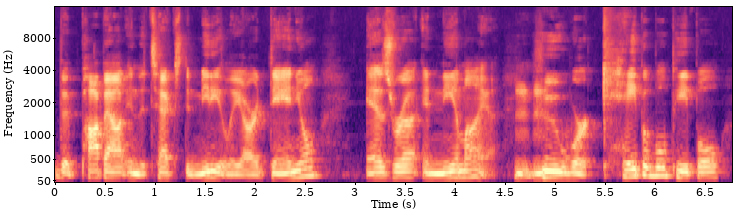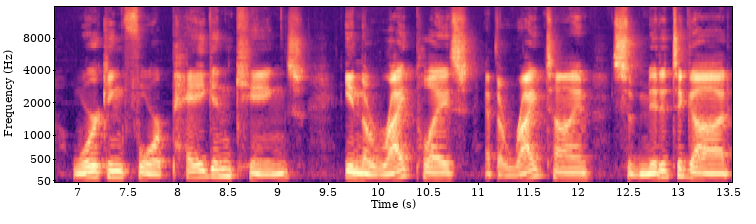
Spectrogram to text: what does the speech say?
that pop out in the text immediately are Daniel, Ezra, and Nehemiah, mm-hmm. who were capable people working for pagan kings in the right place at the right time, submitted to God,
